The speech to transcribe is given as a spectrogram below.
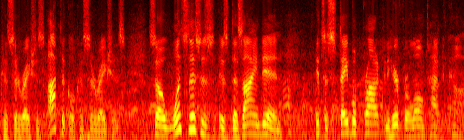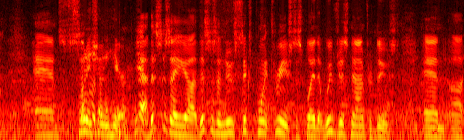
considerations, optical considerations. So once this is, is designed in, it's a stable product and here for a long time to come. And So what are you of- showing here? yeah, this is a uh, this is a new 6.3 inch display that we've just now introduced, and uh,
